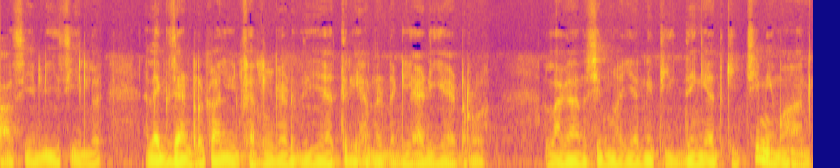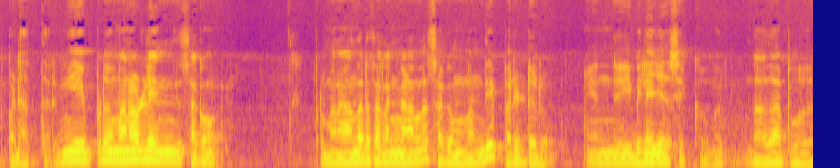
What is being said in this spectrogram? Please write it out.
ఆ సీన్లు ఈ సీన్లు అలెగ్జాండర్ కాలిన్ ఫెర్రల్ గడిది త్రీ హండ్రెడ్ గ్లాడియేటర్ అలాగా సినిమా ఇవన్నీ తీద్దంగి అతికిచ్చి మీ మొహానికి పడేస్తారు. మీ ఇప్పుడు మనవాళ్ళు ఏంది సగం? ఇప్పుడు మన ఆంధ్ర తెలంగాణలో సగం మంది పల్లెటూరు. ఏంది విలేజెస్ ఎక్కువ మంది దాదాపు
